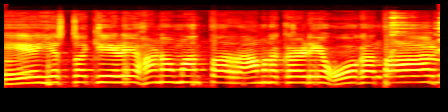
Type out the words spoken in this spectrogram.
ಏ ಎಷ್ಟ ಕೇಳಿ ಹನುಮಂತ ರಾಮನ ಕಡೆ ಹೋಗತಾನ?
